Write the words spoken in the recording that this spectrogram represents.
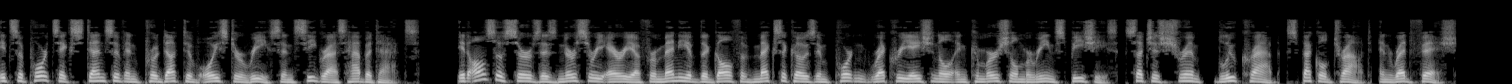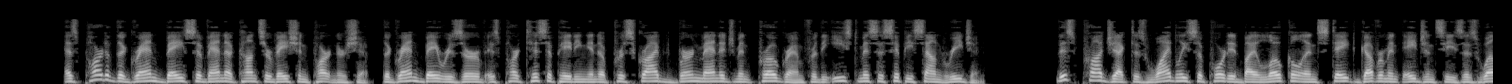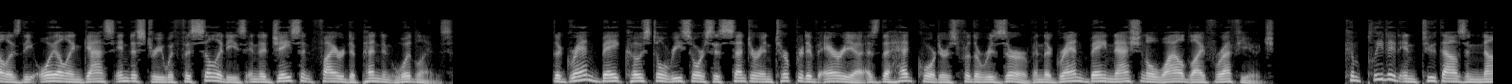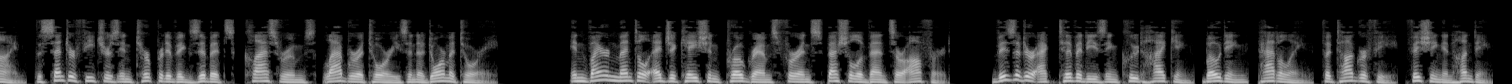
It supports extensive and productive oyster reefs and seagrass habitats. It also serves as nursery area for many of the Gulf of Mexico's important recreational and commercial marine species, such as shrimp, blue crab, speckled trout, and red fish. As part of the Grand Bay Savannah Conservation Partnership, the Grand Bay Reserve is participating in a prescribed burn management program for the East Mississippi Sound region. This project is widely supported by local and state government agencies as well as the oil and gas industry with facilities in adjacent fire-dependent woodlands. The Grand Bay Coastal Resources Center Interpretive Area is the headquarters for the reserve and the Grand Bay National Wildlife Refuge. Completed in 2009, the center features interpretive exhibits, classrooms, laboratories and a dormitory. Environmental education programs for and special events are offered. Visitor activities include hiking, boating, paddling, photography, fishing and hunting.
